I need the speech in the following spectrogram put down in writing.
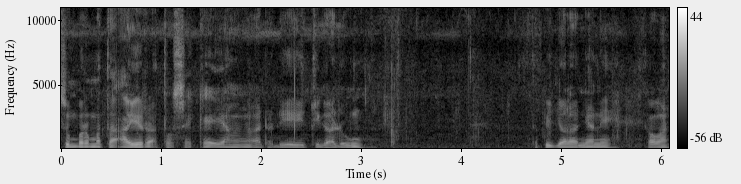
sumber mata air atau seke yang ada di Cigadung. Tapi jalannya nih kawan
